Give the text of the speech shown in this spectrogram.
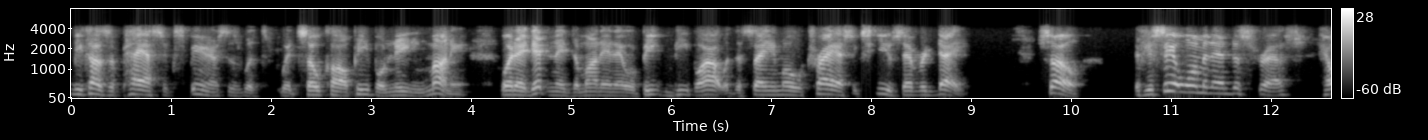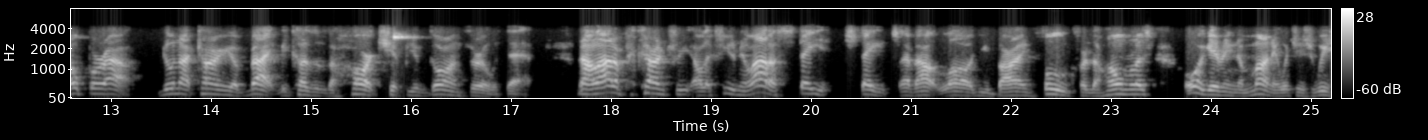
because of past experiences with with so-called people needing money, where they didn't need the money and they were beating people out with the same old trash excuse every day. So, if you see a woman in distress, help her out. Do not turn your back because of the hardship you've gone through with that. Now, a lot of country, or excuse me, a lot of state states have outlawed you buying food for the homeless or giving them money, which is we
